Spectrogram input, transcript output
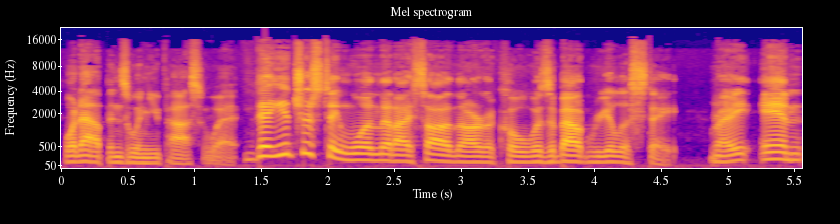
what happens when you pass away. The interesting one that I saw in the article was about real estate, right? And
